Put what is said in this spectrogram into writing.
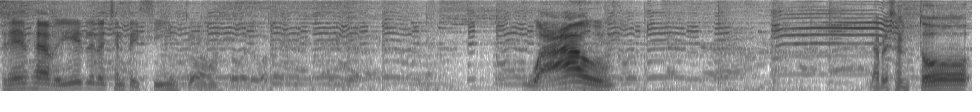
3 de abril del 85. ¡Wow! La presentó,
